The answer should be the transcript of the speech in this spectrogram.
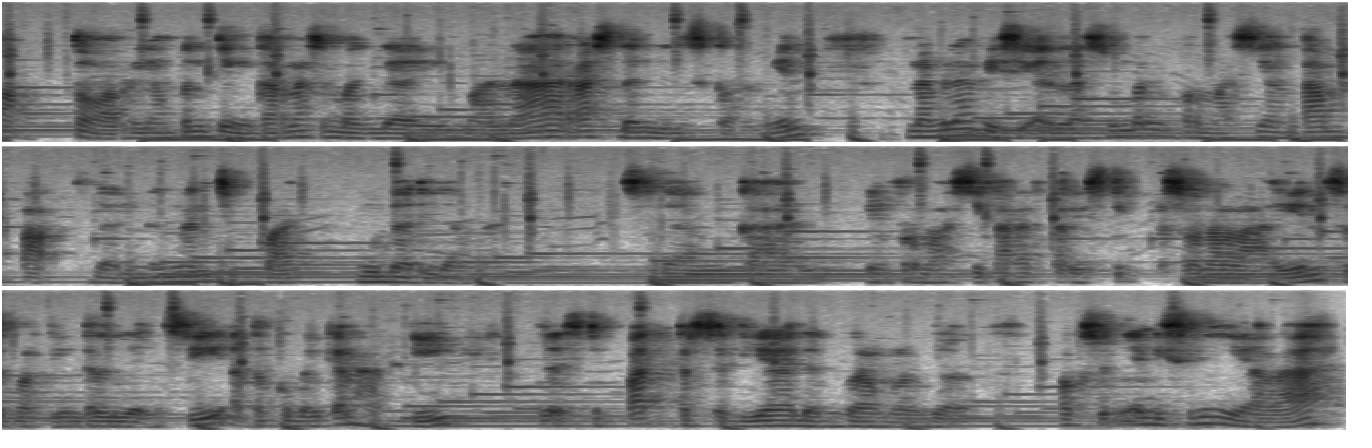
faktor yang penting karena sebagaimana ras dan jenis kelamin, penampilan fisik adalah sumber informasi yang tampak dan dengan cepat mudah didapat. Sedangkan informasi karakteristik personal lain seperti intelijensi atau kebaikan hati tidak secepat tersedia dan kurang menonjol. Maksudnya di sini ialah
